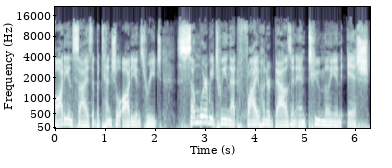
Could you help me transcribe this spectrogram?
audience size, the potential audience reach, somewhere between that 500,000 and 2 million ish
